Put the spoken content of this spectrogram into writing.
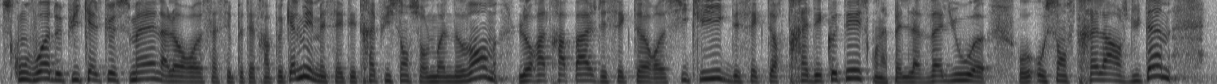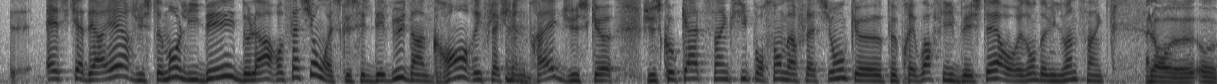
ce qu'on voit depuis quelques semaines, alors ça s'est peut-être un peu calmé, mais ça a été très puissant sur le mois de novembre, le rattrapage des secteurs cycliques, des secteurs très décotés, ce qu'on appelle la value au, au sens très large du thème, est-ce qu'il y a derrière justement l'idée de la reflation? Est-ce que c'est le début d'un grand reflation trade jusqu'au 4, 5, 6% d'inflation que peut prévoir Philippe Wechter horizon 2025 Alors, euh,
